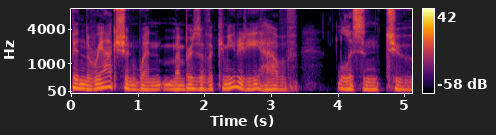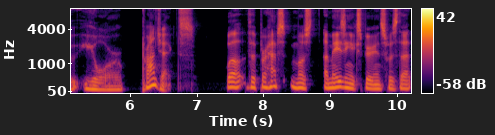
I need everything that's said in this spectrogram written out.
been the reaction when members of the community have listened to your projects? Well, the perhaps most amazing experience was that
